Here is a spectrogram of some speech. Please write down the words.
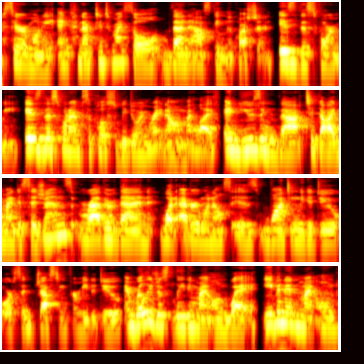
ceremony, and connecting to my soul, then asking the question Is this for me? Is this what I'm supposed to be doing right now in my life? And using that to guide my decisions rather than what everyone else is wanting me to do or suggesting for me to do, and really just leading my own way, even in my own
